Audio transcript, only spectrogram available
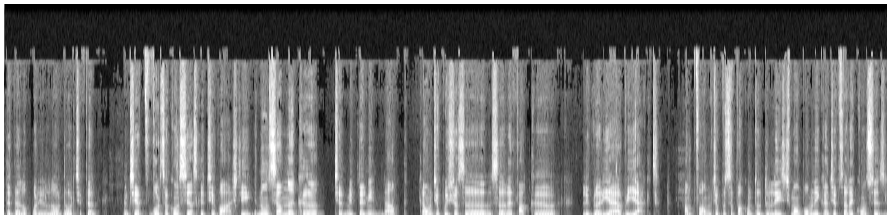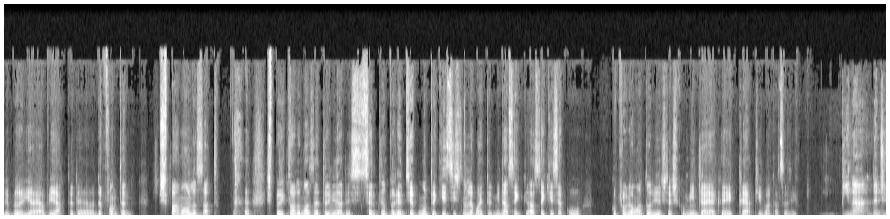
developerilor de orice fel încep, vor să construiască ceva, știi? Nu înseamnă că termin, termin da? Că am început și eu să, să refac uh, librăria aia React. am, am început să fac un to-do list și m-am pomenit că încep să reconstruiesc librăria aia React de, de front-end. Și pe aia m-am mm. lăsat. și proiectul a rămas neterminat. Deci se întâmplă că încep multe chestii și nu le mai termin. Asta e, asta e chestia cu, cu programatorii ăștia și cu mintea aia cre- creativă, ca să zic. Bine, deci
